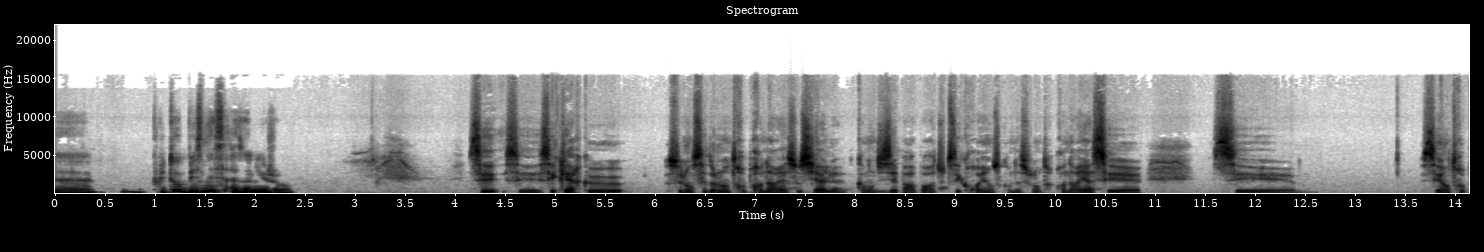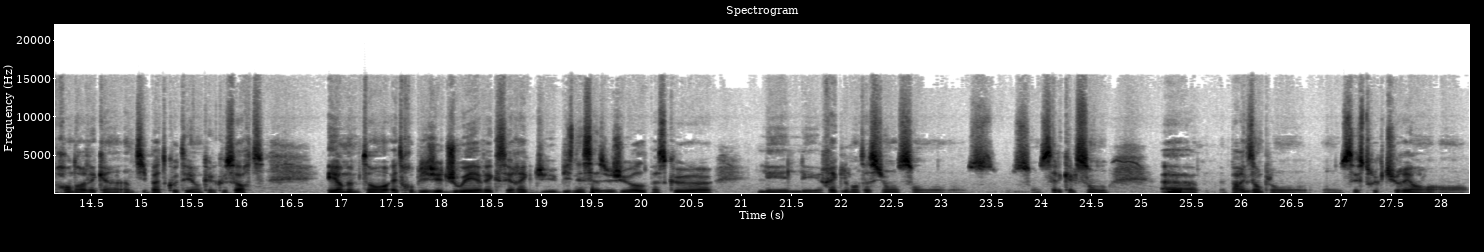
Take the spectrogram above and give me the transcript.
euh, plutôt business as unusual. C'est clair que se lancer dans l'entrepreneuriat social, comme on disait par rapport à toutes ces croyances qu'on a sur l'entrepreneuriat, c'est c'est entreprendre avec un, petit pas de côté en quelque sorte, et en même temps être obligé de jouer avec ces règles du business as usual parce que euh, les, les, réglementations sont, sont celles qu'elles sont. Mm par exemple, on, s'est structuré en,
